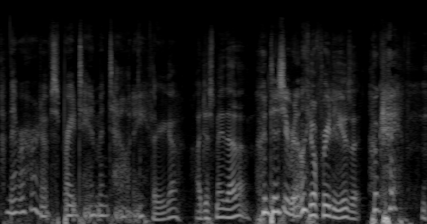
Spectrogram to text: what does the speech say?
I've never heard of spray tan mentality. There you go. I just made that up. Did you really? Feel free to use it. Okay.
